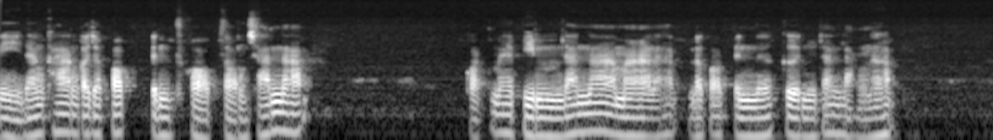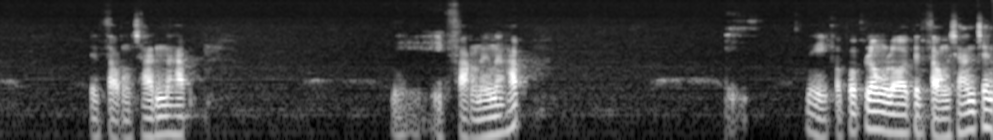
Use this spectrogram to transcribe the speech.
นี่ด้านข้างก็จะพบเป็นขอบสองชั้นนะครับ กดแม่พิมพ์ด้านหน้ามานะครับ แล้วก็เป็นเนื้อเกินอยู่ด้านหลังนะครับ เป็นสองชั้นนะครับ นี่อีกฝั่งหนึ่งนะครับ นี่ก็พบร่องรอยเป็นสองชั้นเช่น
